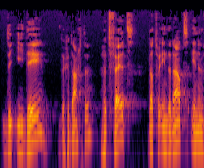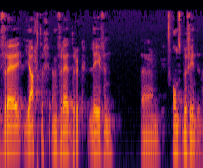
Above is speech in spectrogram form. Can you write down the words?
de idee, de gedachte, het feit dat we inderdaad in een vrij jachtig, een vrij druk leven uh, ons bevinden.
